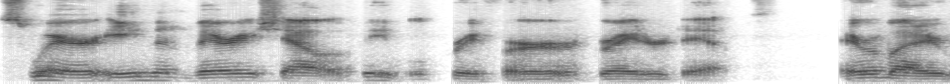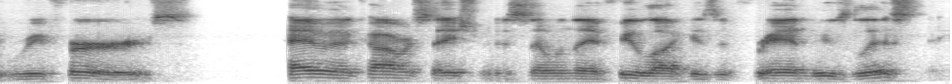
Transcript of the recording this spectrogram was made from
swear, even very shallow people prefer greater depth everybody refers having a conversation with someone they feel like is a friend who's listening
